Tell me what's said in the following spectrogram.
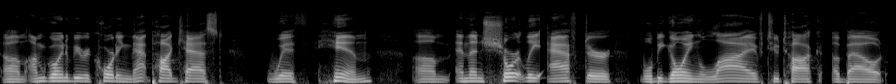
Um, I'm going to be recording that podcast with him, um, and then shortly after, we'll be going live to talk about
